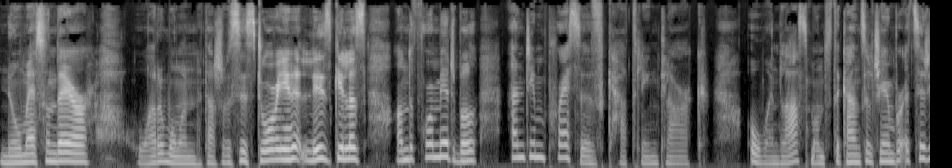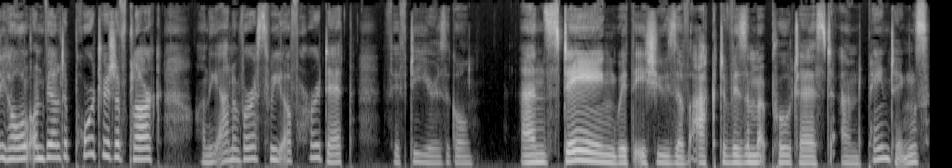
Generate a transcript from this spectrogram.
no messing there. What a woman. That was historian Liz Gillis on the formidable and impressive Kathleen Clarke. Oh, and last month the Council Chamber at City Hall unveiled a portrait of Clarke on the anniversary of her death 50 years ago. And staying with issues of activism, protest, and paintings,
